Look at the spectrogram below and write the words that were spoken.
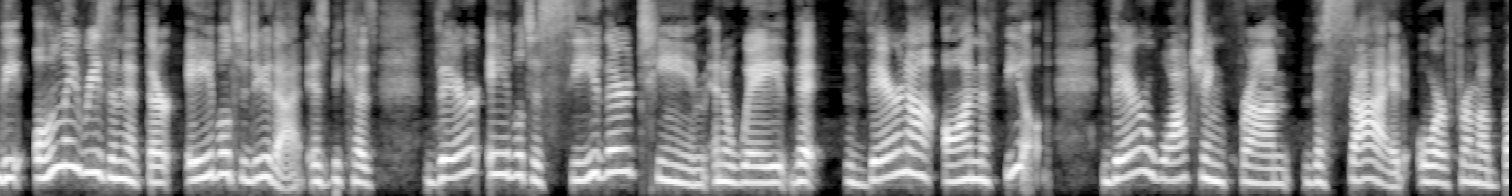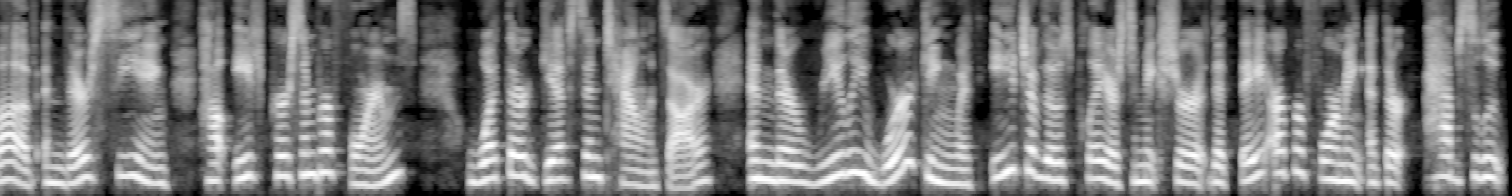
The only reason that they're able to do that is because they're able to see their team in a way that they're not on the field. They're watching from the side or from above, and they're seeing how each person performs, what their gifts and talents are, and they're really working with each of those players to make sure that they are performing at their absolute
